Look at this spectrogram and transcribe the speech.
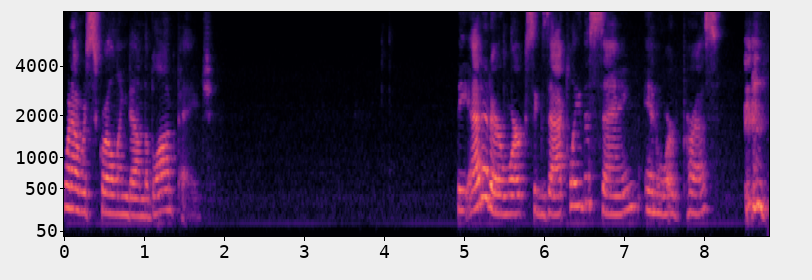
when I was scrolling down the blog page. The editor works exactly the same in WordPress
